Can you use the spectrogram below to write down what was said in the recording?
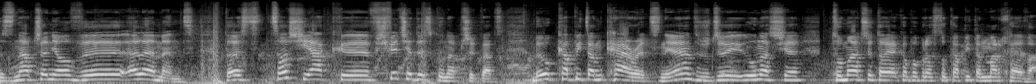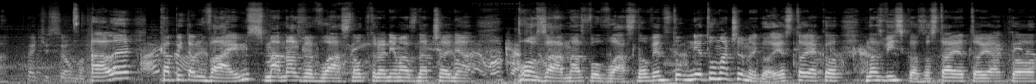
znaczeniowy element. To jest coś jak e, w świecie dysku na przykład. Był kapitan Carrot, nie? Czyli u nas się tłumaczy to jako po prostu kapitan Marchewa. Ale kapitan Vimes ma nazwę własną, która nie ma znaczenia poza nazwą własną, więc tu nie tłumaczymy go. Jest to jako nazwisko, zostaje to jako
